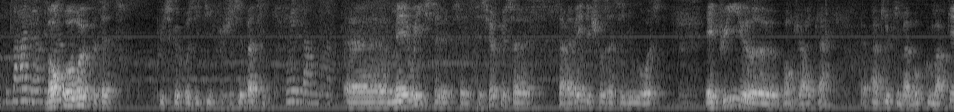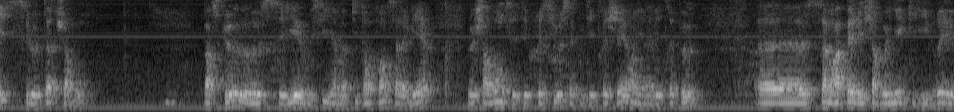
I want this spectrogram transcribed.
Ce paradoxe. Bon, heureux peut-être, plus que positif, je ne sais pas si. Oui, pardon. Euh, mais oui, c'est sûr que ça, ça, réveille des choses assez douloureuses. Et puis, euh, bon, j'arrête là. Un truc qui m'a beaucoup marqué, c'est le tas de charbon. parce que c'est lié aussi à ma petite enfance, à la guerre. Le charbon, c'était précieux, ça coûtait très cher, il y en avait très peu. Ça me rappelle les charbonniers qui livraient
